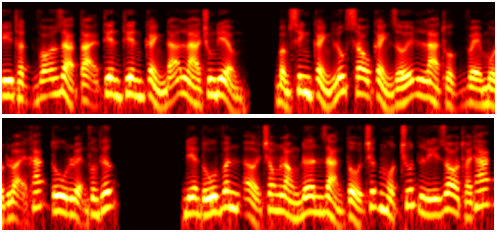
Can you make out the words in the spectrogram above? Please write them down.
Kỳ thật võ giả tại tiên thiên cảnh đã là trung điểm, bẩm sinh cảnh lúc sau cảnh giới là thuộc về một loại khác tu luyện phương thức. Điền Tú Vân ở trong lòng đơn giản tổ chức một chút lý do thoái thác,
